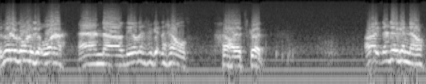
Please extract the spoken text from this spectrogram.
The men are going to get water, and uh, the others are getting the shovels. Oh, that's good. All right, they're digging now.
